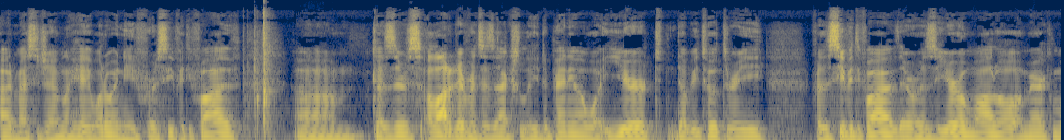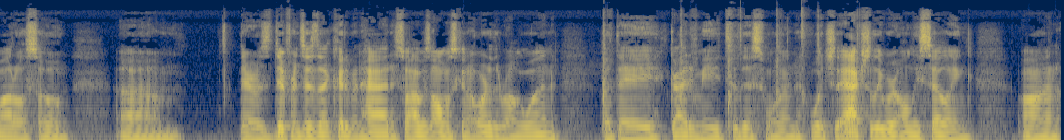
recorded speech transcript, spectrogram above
I'd message them like, hey, what do I need for a C55? Because um, there's a lot of differences actually, depending on what year W203. For the C55, there was a Euro model, American model. So um, there was differences that could have been had. So I was almost going to order the wrong one but they guided me to this one, which they actually were only selling on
